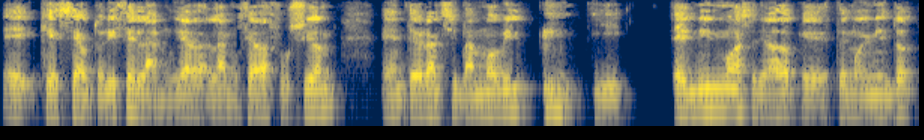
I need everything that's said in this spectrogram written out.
eh, que se autorice la anunciada, fusión entre Orange y Móvil y él mismo ha señalado que este movimiento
